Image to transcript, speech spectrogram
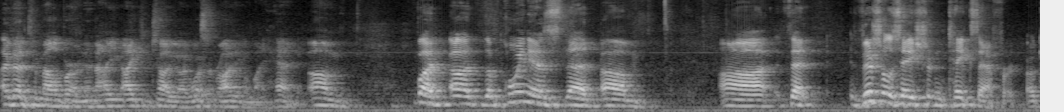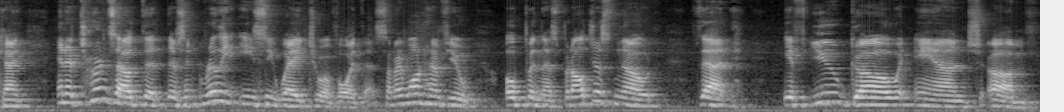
I've been to Melbourne and I, I can tell you I wasn't riding on my head. Um, but uh, the point is that, um, uh, that visualization takes effort, okay? And it turns out that there's a really easy way to avoid this. And I won't have you open this, but I'll just note that if you go and um,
